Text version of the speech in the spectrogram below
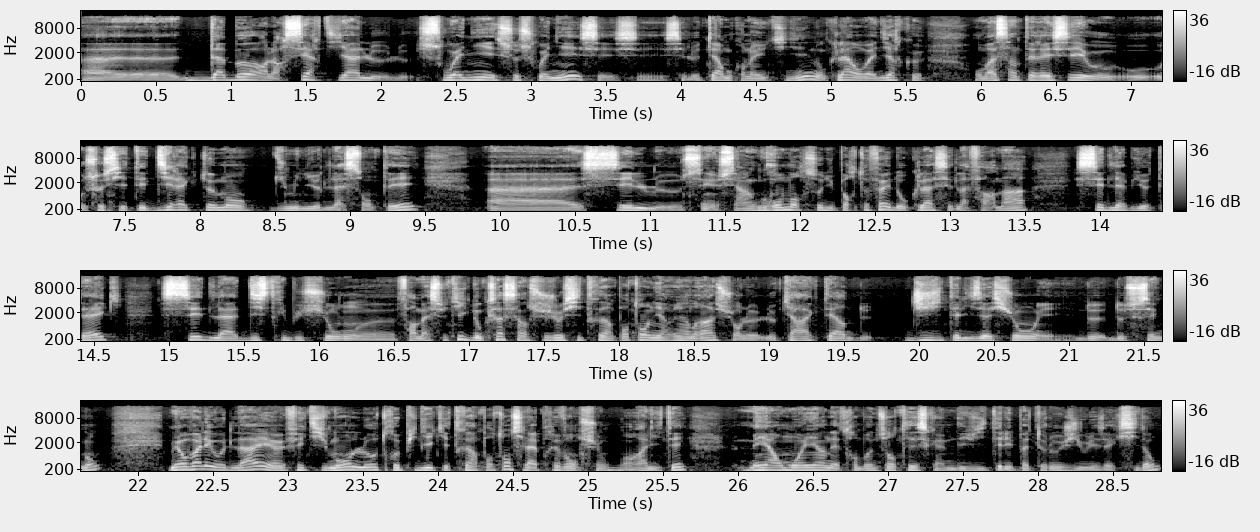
Euh, d'abord, alors certes, il y a le, soigner et se soigner, c'est le terme qu'on a utilisé. Donc là, on va dire qu'on va s'intéresser aux, sociétés directement du milieu de la santé. Euh, c'est un gros morceau du portefeuille. Donc là, c'est de la pharma, c'est de la biotech, c'est de la distribution euh, pharmaceutique. Donc ça, c'est un sujet aussi très important. On y reviendra sur le, caractère de digitalisation et de, ce segment. Mais on va aller au-delà. Et effectivement, l'autre pilier qui est très important, c'est la prévention. En réalité, le meilleur moyen d'être en bonne santé, c'est quand même d'éviter les pathologies ou les accidents.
